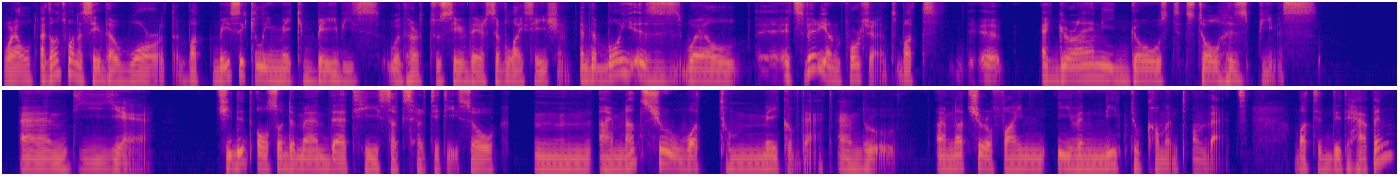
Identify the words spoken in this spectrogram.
well, I don't want to say the word, but basically make babies with her to save their civilization. And the boy is, well, it's very unfortunate, but uh, a granny ghost stole his penis. And yeah, she did also demand that he sucks her titty, so um, I'm not sure what to make of that, and I'm not sure if I even need to comment on that. But it did happen,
